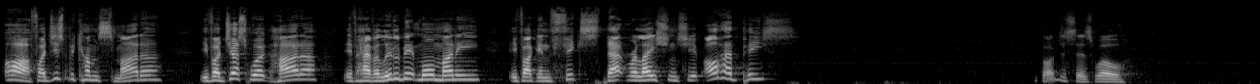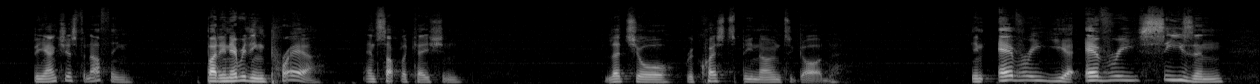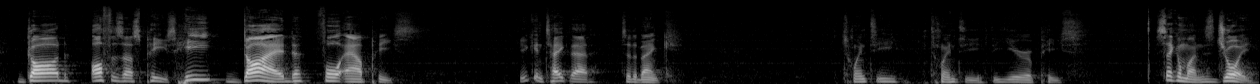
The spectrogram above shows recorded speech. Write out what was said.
oh, if I just become smarter, if I just work harder, if I have a little bit more money, if I can fix that relationship, I'll have peace. God just says, well, be anxious for nothing, but in everything, prayer and supplication let your requests be known to God. In every year, every season, God offers us peace. He died for our peace. You can take that to the bank. 2020, the year of peace. Second one is joy.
